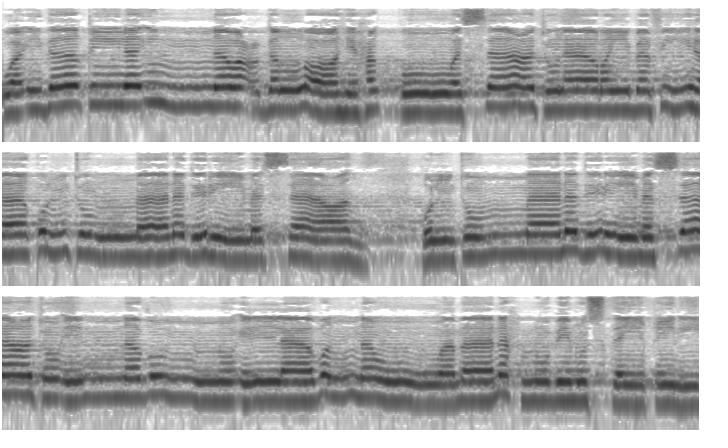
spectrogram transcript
واذا قيل ان وعد الله حق والساعة لا ريب فيها قلتم ما ندري ما الساعة قلتم ما ندري ما الساعة إن نظن إلا ظنا وما نحن بمستيقنين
